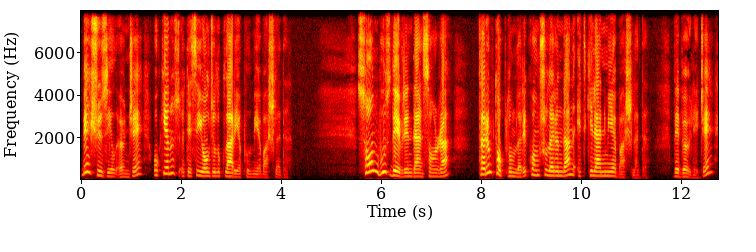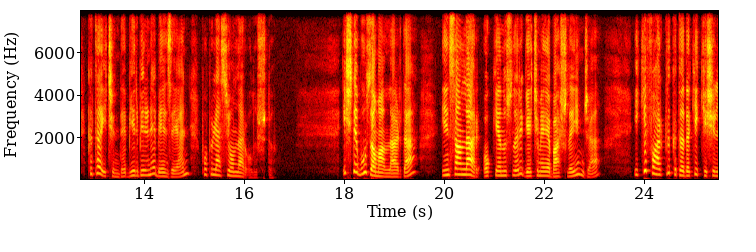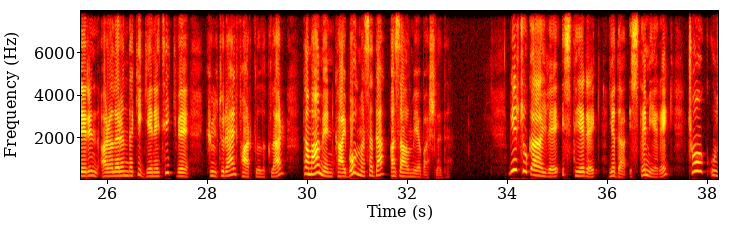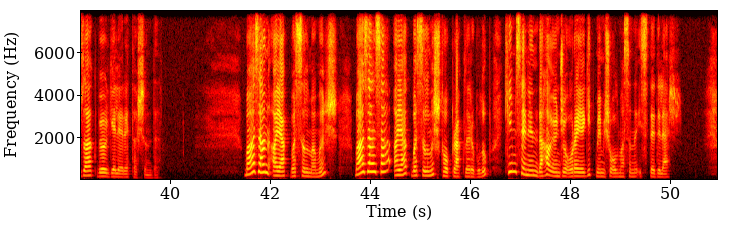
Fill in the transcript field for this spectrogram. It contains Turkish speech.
500 yıl önce okyanus ötesi yolculuklar yapılmaya başladı. Son buz devrinden sonra tarım toplumları komşularından etkilenmeye başladı ve böylece kıta içinde birbirine benzeyen popülasyonlar oluştu. İşte bu zamanlarda insanlar okyanusları geçmeye başlayınca iki farklı kıtadaki kişilerin aralarındaki genetik ve kültürel farklılıklar tamamen kaybolmasa da azalmaya başladı. Birçok aile isteyerek ya da istemeyerek çok uzak bölgelere taşındı. Bazen ayak basılmamış, bazense ayak basılmış toprakları bulup kimsenin daha önce oraya gitmemiş olmasını istediler.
